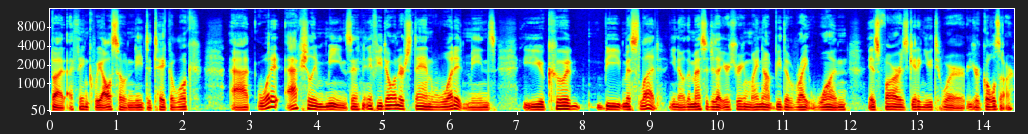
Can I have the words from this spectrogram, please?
But I think we also need to take a look at what it actually means. And if you don't understand what it means, you could be misled. You know, the message that you're hearing might not be the right one as far as getting you to where your goals are.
